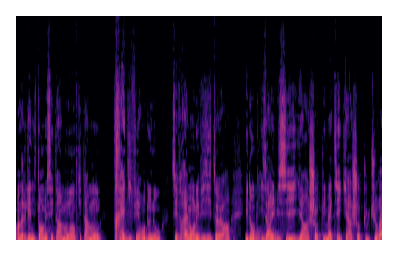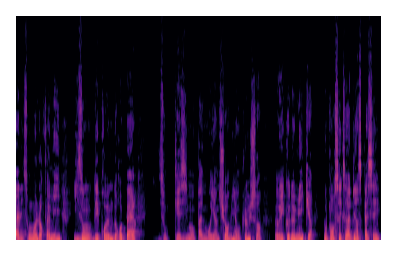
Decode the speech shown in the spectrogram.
en Afghanistan, mais c'est un monde qui est un monde très différent de nous. C'est vraiment les visiteurs. Hein. Et donc, ils arrivent ici, il y a un choc climatique, il y a un choc culturel, ils sont loin de leur famille, ils ont des problèmes de repères, ils ont quasiment pas de moyens de survie en plus, hein, économiques. Vous pensez que ça va bien se passer?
